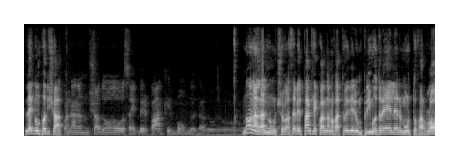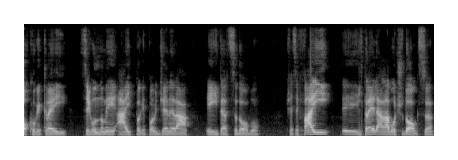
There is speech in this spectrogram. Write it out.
Leggo un po' di chat. Quando hanno annunciato Cyberpunk il mondo è andato... Non all'annuncio, però Cyberpunk è quando hanno fatto vedere un primo trailer molto farlocco che crei, secondo me, hype che poi genera haters dopo. Cioè, se fai eh, il trailer alla Watch Dogs,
